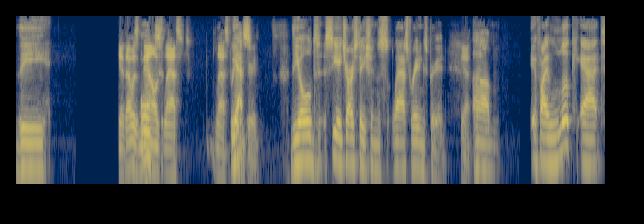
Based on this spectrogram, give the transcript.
the Yeah, that was Old- now's last last rating Yes. period. the old CHR station's last ratings period. Yeah. Um, if I look at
